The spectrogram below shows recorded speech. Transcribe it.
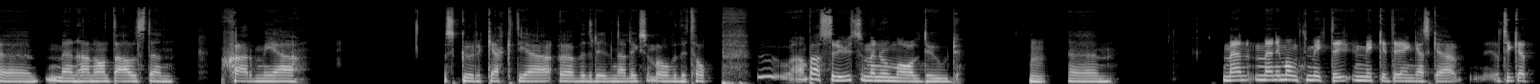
Eh, Men han har inte alls den charmiga, skurkaktiga, överdrivna, liksom over the top. Han bara ser ut som en normal dude. Mm. Eh, Men, men i mångt och mycket, mycket är den ganska, jag tycker att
